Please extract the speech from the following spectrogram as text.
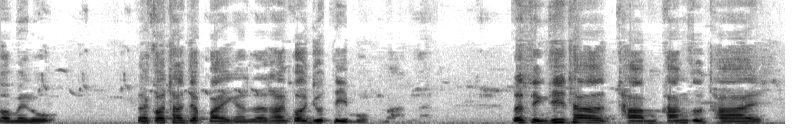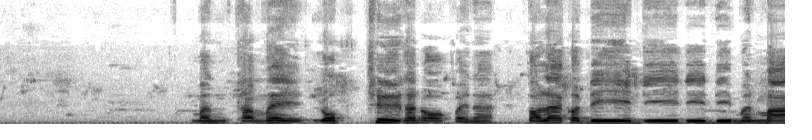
ก็ไม่รู้ แต่ก็ท่านจะไปกันแล้วท่านก็ยุติบทบาทแล้วและสิ่งที่ถ้าทำครั้งสุดท้าย มันทำให้ลบชื่อท่านออกไปนะ ตอนแรกก็ดีดีดีดีเหมือนมา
